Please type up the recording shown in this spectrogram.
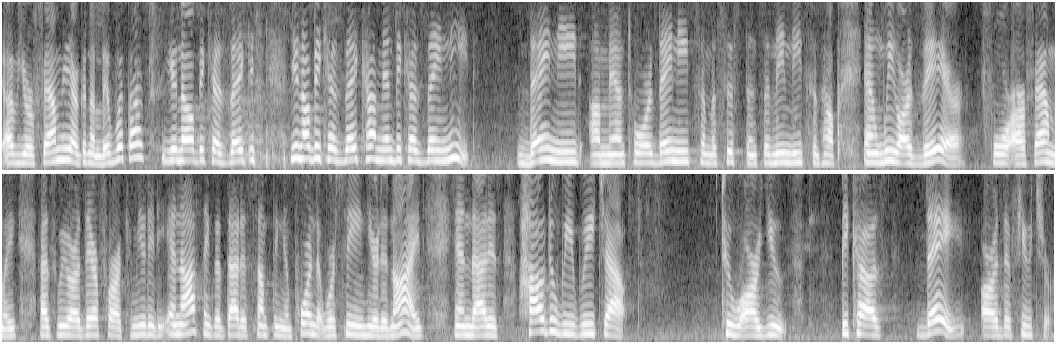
of your family are going to live with us? You know, because they, you know, because they come in because they need. They need a mentor. They need some assistance, and they need some help. And we are there for our family as we are there for our community. And I think that that is something important that we're seeing here tonight, and that is how do we reach out to our youth because they are the future.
